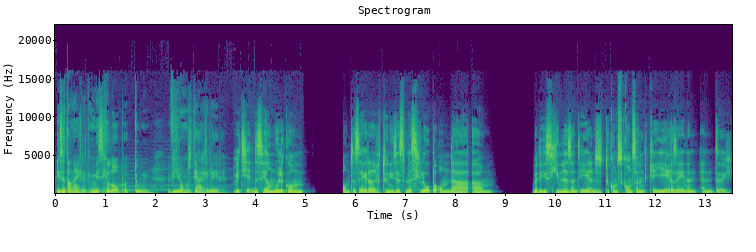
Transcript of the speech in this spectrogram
Is het dan eigenlijk misgelopen toen, 400 jaar geleden? Weet je, het is heel moeilijk om, om te zeggen dat er toen iets is misgelopen, omdat um, we de geschiedenis en het heden, dus de toekomst constant aan het creëren zijn en, en de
